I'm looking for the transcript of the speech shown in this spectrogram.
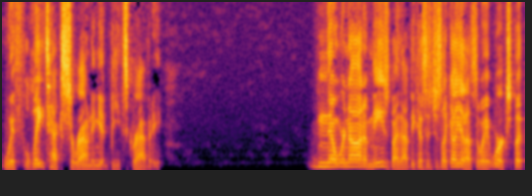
with latex surrounding it beats gravity no, we're not amazed by that because it's just like, oh yeah, that's the way it works. But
